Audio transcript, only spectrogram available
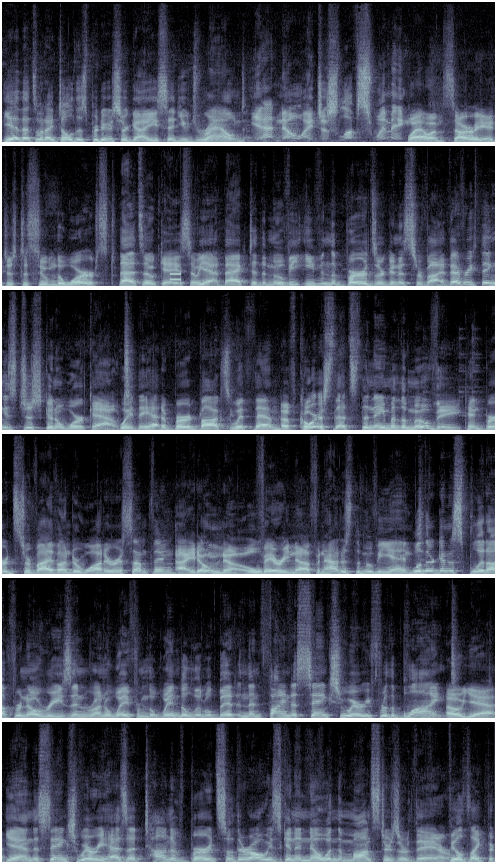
Yeah, that's what I told this producer guy. He said you drowned. Yeah, no, I just love swimming. Wow, I'm sorry. I just assumed the worst. That's okay. So, yeah, back to the movie. Even the birds are gonna survive. Everything is just gonna work out. Wait, they had a bird box with them? Of course, that's the name of the movie. Can birds survive underwater or something? I don't know. Fair enough. And how does the movie end? Well, they're gonna split up for no reason, run away from the wind a little bit, and then find a sanctuary for the blind. oh yeah? Yeah, and the sanctuary has a ton of birds, so they're always gonna know when the monsters are there. Feels like the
